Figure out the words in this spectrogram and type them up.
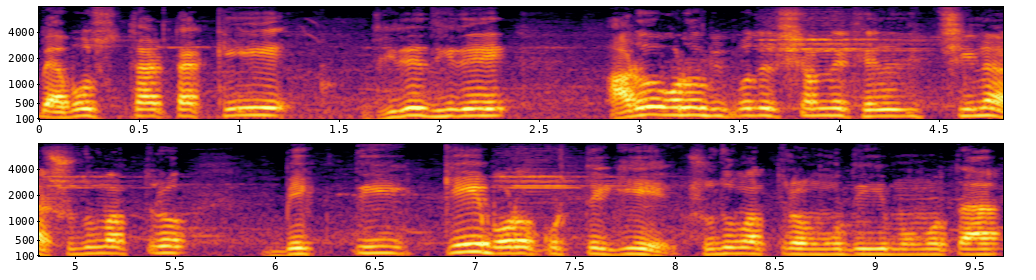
ব্যবস্থাটাকে ধীরে ধীরে আরও বড় বিপদের সামনে ঠেলে দিচ্ছি না? শুধুমাত্র ব্যক্তিকে বড় করতে গিয়ে শুধুমাত্র মোদি, মমতা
